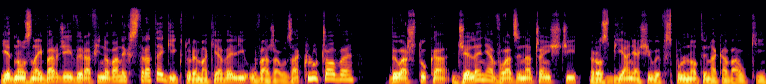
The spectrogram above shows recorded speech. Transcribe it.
Jedną z najbardziej wyrafinowanych strategii, które Machiavelli uważał za kluczowe, była sztuka dzielenia władzy na części, rozbijania siły wspólnoty na kawałki,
